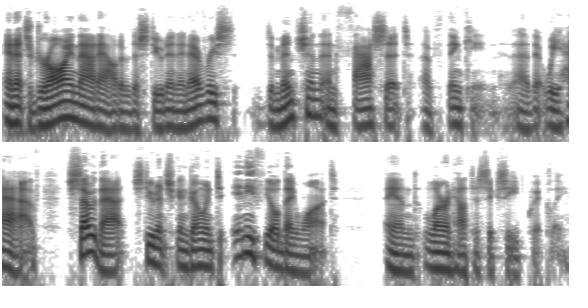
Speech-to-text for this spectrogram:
and it's drawing that out of the student in every dimension and facet of thinking uh, that we have, so that students can go into any field they want and learn how to succeed quickly.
